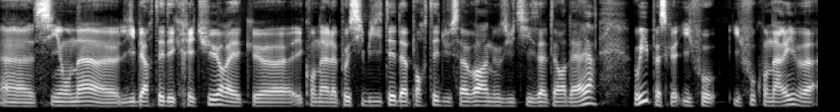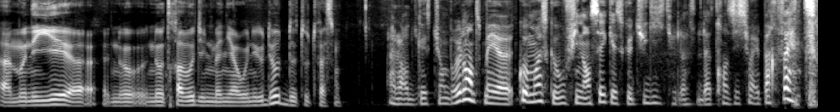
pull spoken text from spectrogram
euh, si on a liberté d'écriture et que et qu'on a la possibilité d'apporter du savoir à nos utilisateurs derrière, oui, parce qu'il faut il faut qu'on arrive à monnayer nos travaux d'une manière ou d'une autre de toute façon. Alors, une question brûlante, mais euh, comment est-ce que vous financez Qu'est-ce que tu dis la, la transition est parfaite.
